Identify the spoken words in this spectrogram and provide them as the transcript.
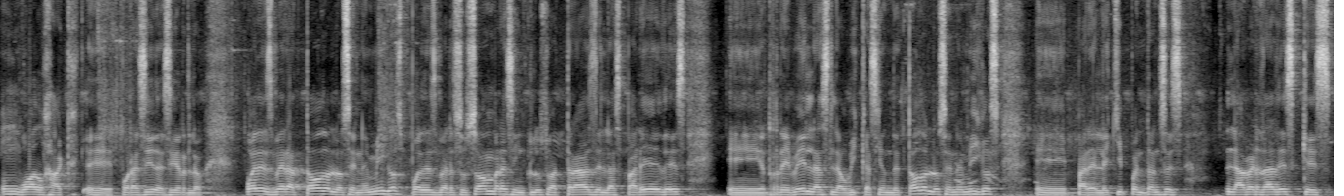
un wallhack, eh, por así decirlo. Puedes ver a todos los enemigos, puedes ver sus sombras, incluso atrás de las paredes. Eh, revelas la ubicación de todos los enemigos eh, para el equipo. Entonces, la verdad es que es,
